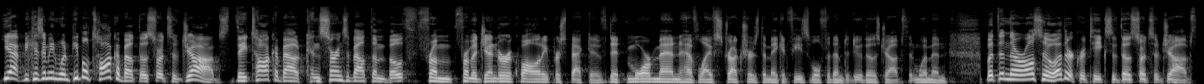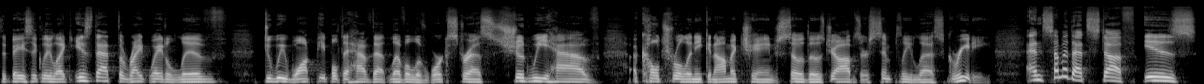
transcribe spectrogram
Yeah, because I mean, when people talk about those sorts of jobs, they talk about concerns about them both from from a gender equality perspective, that more men have life structures that make it feasible for them to do those jobs than women. But then there are also other critiques of those sorts of jobs that basically like, is that the right way to live? Do we want people to have that level of work stress? Should we have a cultural and economic change so those jobs are simply less greedy? And some of that stuff is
